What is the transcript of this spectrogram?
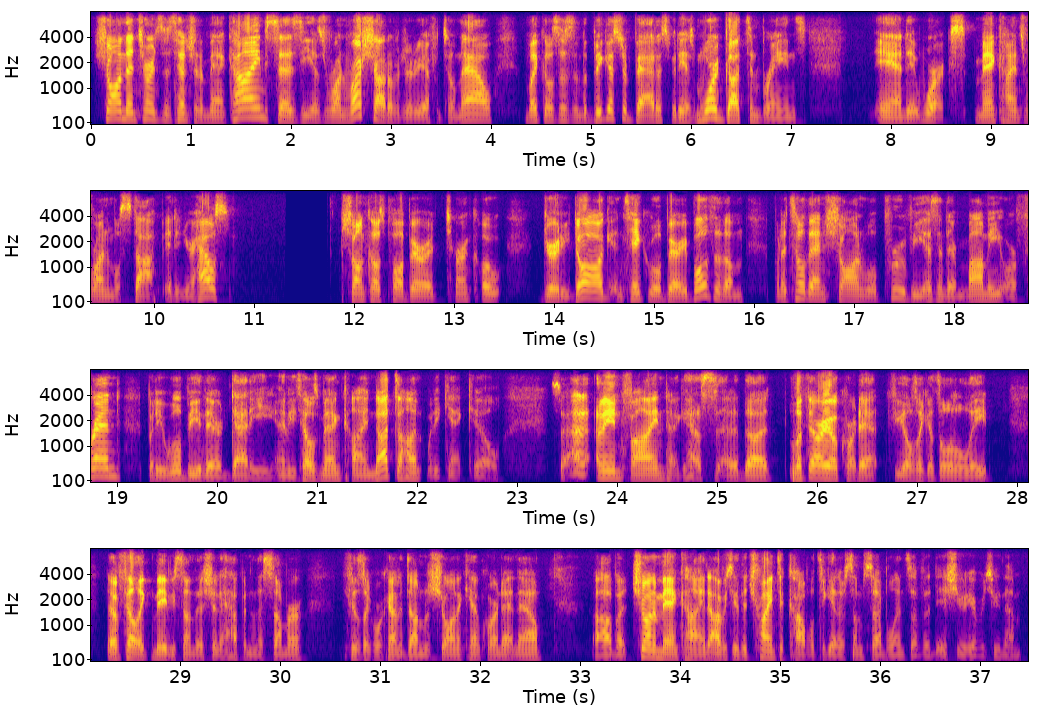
Shawn then turns his attention to Mankind, says he has run roughshod over Dirty F until now. Michaels isn't the biggest or baddest, but he has more guts and brains and it works. Mankind's run will stop it in your house. Shawn calls Paul Bearer turncoat, dirty dog, and Taker will bury both of them. But until then, Shawn will prove he isn't their mommy or friend, but he will be their daddy. And he tells Mankind not to hunt what he can't kill. So I, I mean, fine, I guess. Uh, the Lothario Cornette feels like it's a little late. That felt like maybe something that should have happened in the summer. Feels like we're kind of done with Shawn and Camp Cornette now. Uh, but Shawn and Mankind, obviously, they're trying to cobble together some semblance of an issue here between them.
